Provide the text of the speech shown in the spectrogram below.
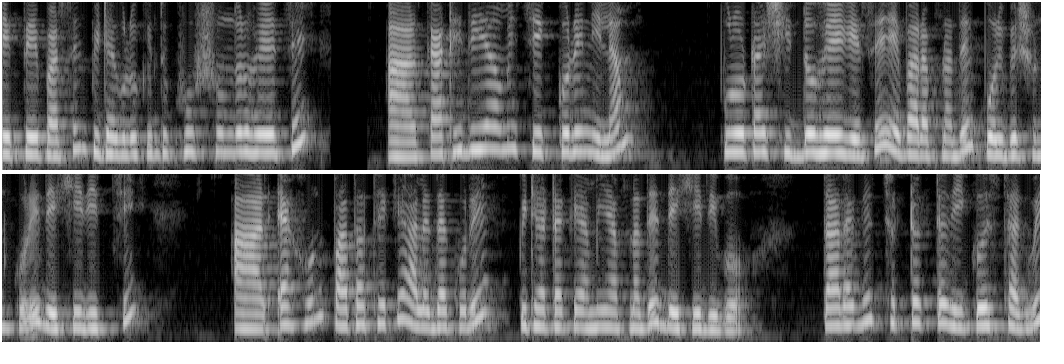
দেখতেই পারছেন পিঠাগুলো কিন্তু খুব সুন্দর হয়েছে। আর কাঠি দিয়ে আমি চেক করে নিলাম। পুরোটাই সিদ্ধ হয়ে গেছে, এবার আপনাদের পরিবেশন করে দেখিয়ে দিচ্ছি। আর এখন পাতা থেকে আলাদা করে পিঠাটাকে আমি আপনাদের দেখিয়ে দিব। তার আগে ছোট্ট একটা রিকোয়েস্ট থাকবে।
